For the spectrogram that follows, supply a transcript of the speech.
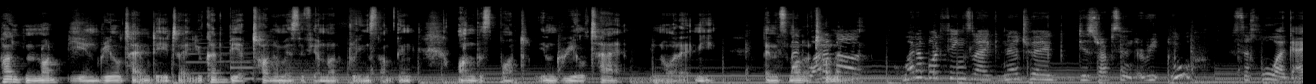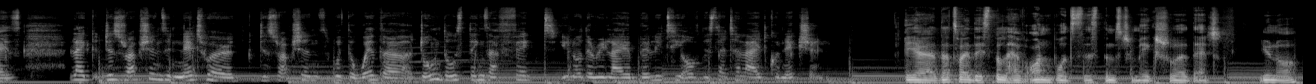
can't not be in real time data. You can't be autonomous if you're not doing something on the spot in real time. You know what I mean? Then it's But not autonomy. What about things like network disruption? Re, ooh, sekhuwa, guys, like disruptions in network, disruptions with the weather. Don't those things affect you know the reliability of the satellite connection? Yeah, that's why they still have onboard systems to make sure that, you know,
